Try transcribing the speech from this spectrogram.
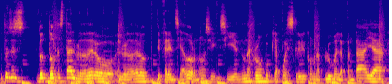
Entonces, ¿dónde está el verdadero, el verdadero diferenciador? ¿no? Si, si en una Chromebook ya puedes escribir con una pluma en la pantalla,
